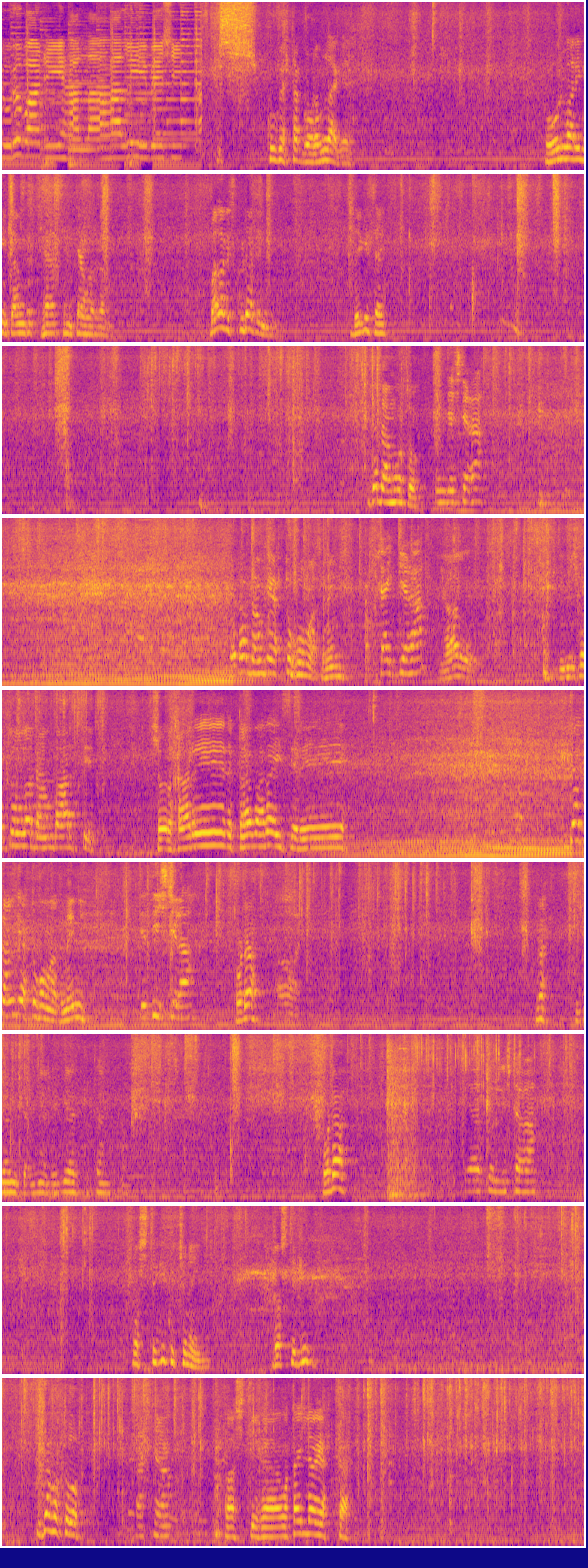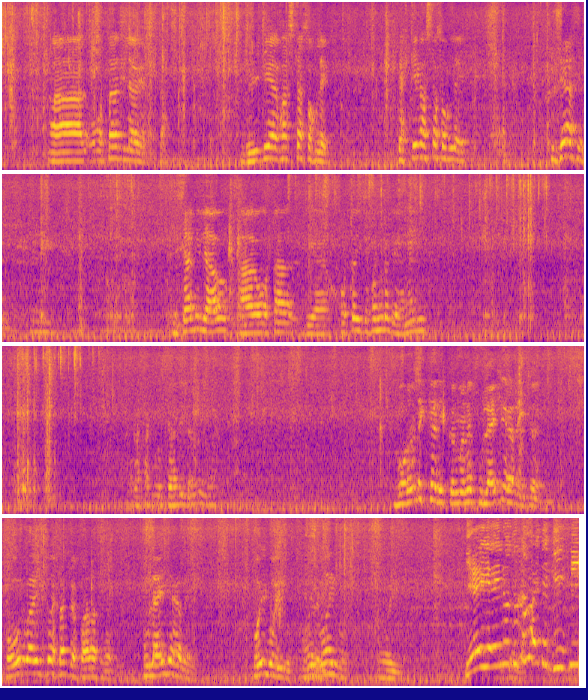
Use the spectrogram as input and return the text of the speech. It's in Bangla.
শ্বশুর বাড়ি হালাহালি বেশি। খুব একটা গরম লাগে। ওর বাড়ি নিতাম হ্যাঁ চিন্তা করলাম ভালো বিস্কুট আছে দেখি চাই। এটা দাম পঞ্চাশ টাকা। ওটার দাম কি একটু কম আছে নাকি? ষাট টাকা। ইয়াল জিনিসপত্রগুলোর দাম বাড়ছে সরকারের একটা বাড়াইছে রে এটার দাম কি একটু কম আছে নাকি তেত্রিশ টাকা ওটা হয়। না এটা নিতাম না দেখি আর কি দাম। ওটা এটা চল্লিশ টাকা দশ থেকে কিচ্ছু নেই দশ থেকে এটা কত পাঁচ টাকা। ওটাই লাগে একটা। আর ওটা দিলাম একটা। দুইটি পাঁচটা চকলেট। চারটি পাঁচটা চকলেট। কিসে আছে কিসা দিলাও আর ওটা দিয়া কত হয়েছে পনেরো টাকা নাই কিসা দিলাম বড় দেখা দেখুন মানে ফুলাই দেখা দেখতে আর কি ওর বাড়ির তো একটা ব্যাপার আছে। ফুলাই দেখা দেয় ওই বই ওই ওই ওই। এই এই নো দুটো হয় দেখি।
